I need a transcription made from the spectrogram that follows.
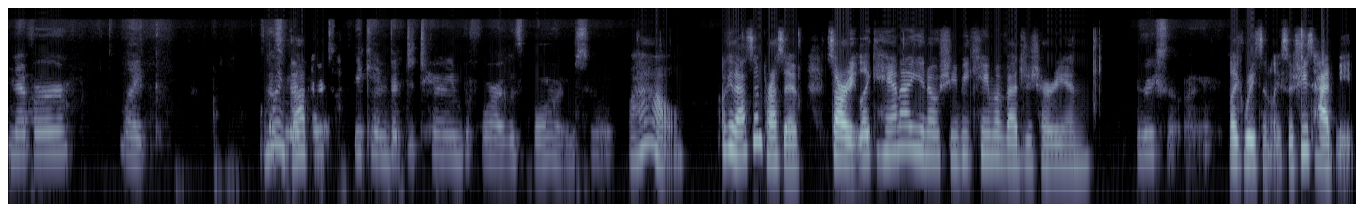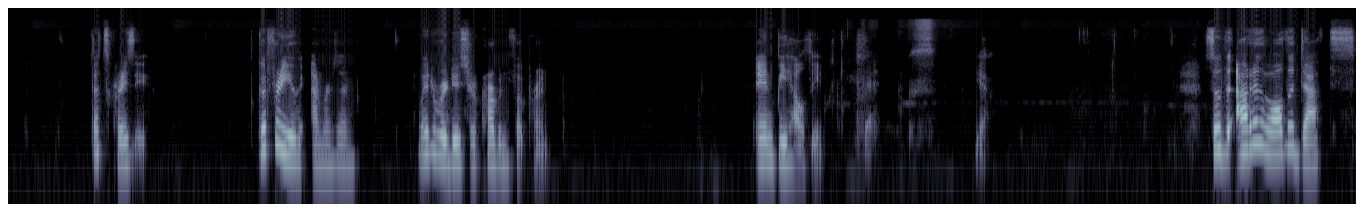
never. Like, Oh my 'cause god. became vegetarian before I was born, so Wow. Okay, that's impressive. Sorry, like Hannah, you know, she became a vegetarian recently. like recently, so she's had meat. That's crazy. Good for you, Emerson. Way to reduce your carbon footprint. And be healthy. Thanks. Yeah. So the, out of all the deaths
